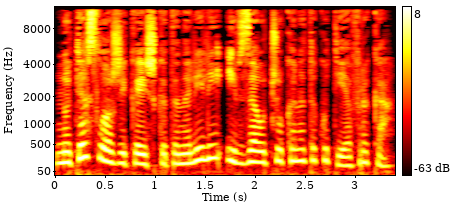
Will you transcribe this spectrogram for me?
но тя сложи каишката на Лили и взе очуканата котия в ръка.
